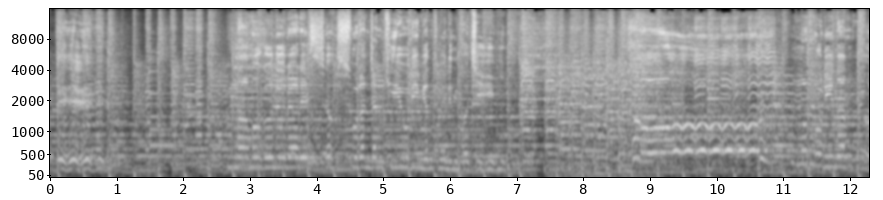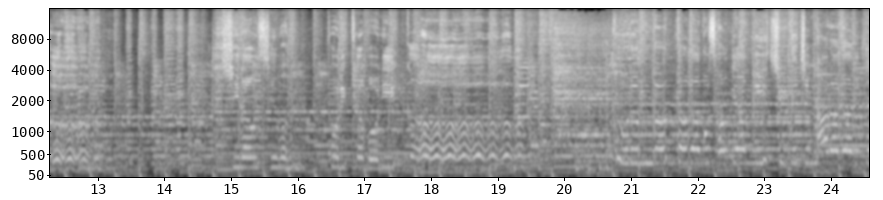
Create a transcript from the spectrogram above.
때 나무 그늘 아래서 술 한 잔 기울이면 되는 거지. 아, 눈물이 난다. 지나온 세월 돌이켜보니까 구름도 떠가고 석양이 질 때쯤 날아가는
